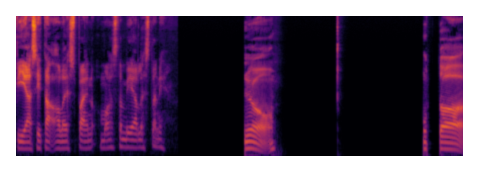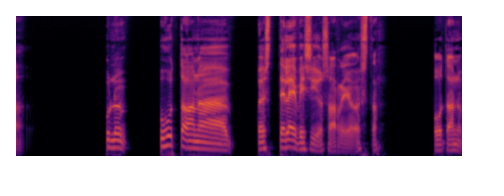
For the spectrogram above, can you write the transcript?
vie sitä alaspäin omasta mielestäni. Joo. Mutta kun puhutaan myös televisiosarjoista, puhutaan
